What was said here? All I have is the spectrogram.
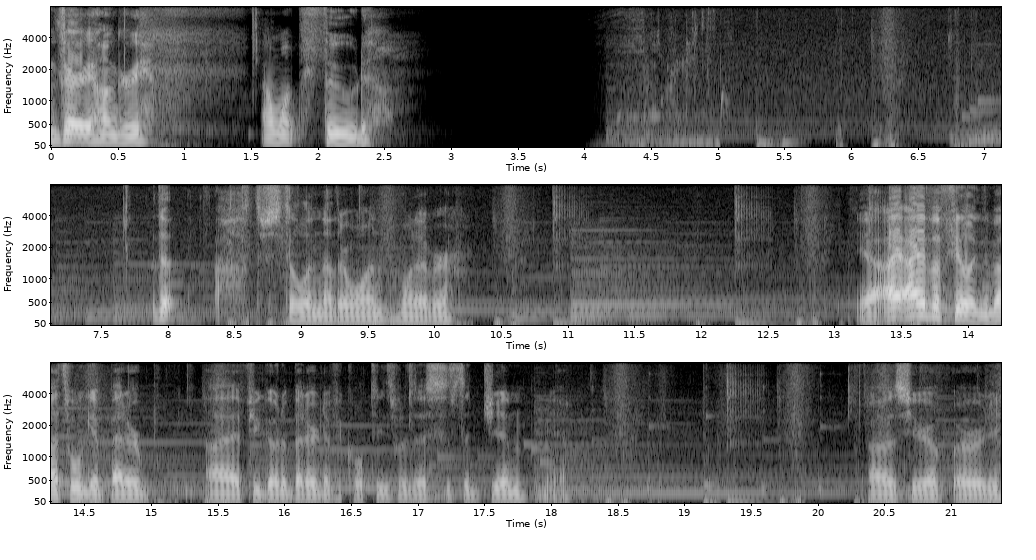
I'm very hungry. I want food. The oh, there's still another one. Whatever. Yeah, I, I have a feeling the bats will get better uh, if you go to better difficulties with this. It's a gym. Yeah. Oh, is here up already?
